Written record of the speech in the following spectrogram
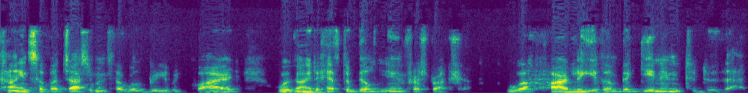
kinds of adjustments that will be required, we're going to have to build new infrastructure. We're hardly even beginning to do that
